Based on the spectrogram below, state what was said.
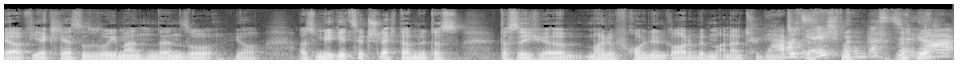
ja, wie erklärst du so jemanden denn so, ja, also mir geht's jetzt schlecht damit, dass dass ich äh, meine Freundin gerade mit einem anderen Typen. Ja, bitte. echt? Warum das denn? Ja,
